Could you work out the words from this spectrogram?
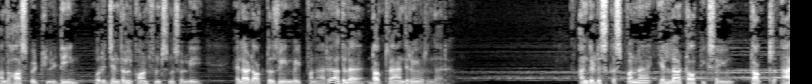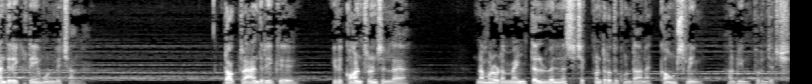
அந்த ஹாஸ்பிட்டல் டீன் ஒரு ஜென்ரல் கான்ஃபரன்ஸ்னு சொல்லி எல்லா டாக்டர்ஸும் இன்வைட் பண்ணார். அதில் டாக்டர் ஆந்திரையும் இருந்தார். அங்கே டிஸ்கஸ் பண்ண எல்லா டாபிக்ஸையும் டாக்டர் ஆந்திரேக்கிட்டேயும் முன் வச்சாங்க. டாக்டர் ஆந்திரேக்கு இது கான்ஃபரன்ஸ் இல்லை நம்மளோட மென்டல் வெல்னஸ் செக் பண்ணுறதுக்கு உண்டான கவுன்சிலிங் அப்படின்னு புரிஞ்சிருச்சு.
